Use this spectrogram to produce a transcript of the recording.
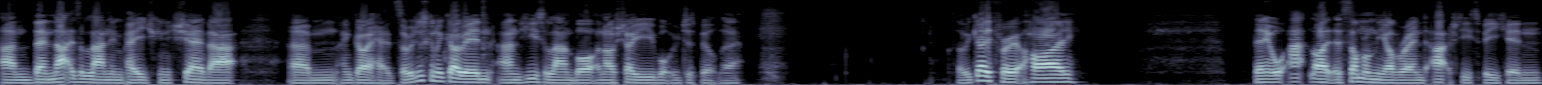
and then that is a landing page. You can share that um, and go ahead. So we're just going to go in and use a Landbot and I'll show you what we've just built there. So we go through it hi. Then it will act like there's someone on the other end actually speaking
